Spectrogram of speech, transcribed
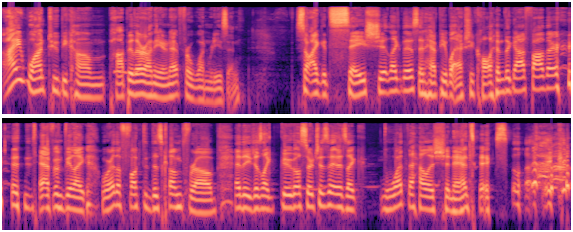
I want to become popular on the internet for one reason. So I could say shit like this and have people actually call him the Godfather and have him be like, where the fuck did this come from? And then he just like Google searches it and it's like, what the hell is Shenantics?" like,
